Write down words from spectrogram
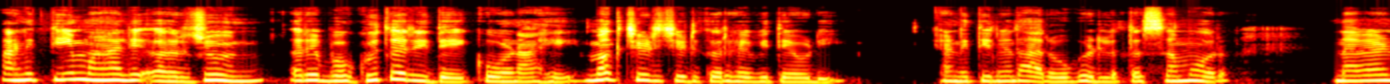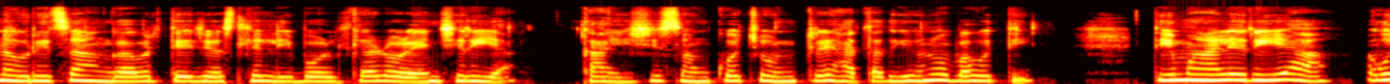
आणि ती म्हणाली अर्जुन अरे बघू तरी दे कोण आहे? मग चिडचिड कर हवी तेवढी. आणि तिनं दार उघडलं तर समोर नव्या नवरीच्या अंगावर तेज असलेली बोलक्या डोळ्यांची रिया. काहीशी संकोचून ट्रे हातात घेऊन उभा होती. ती म्हणाली रिया अगं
